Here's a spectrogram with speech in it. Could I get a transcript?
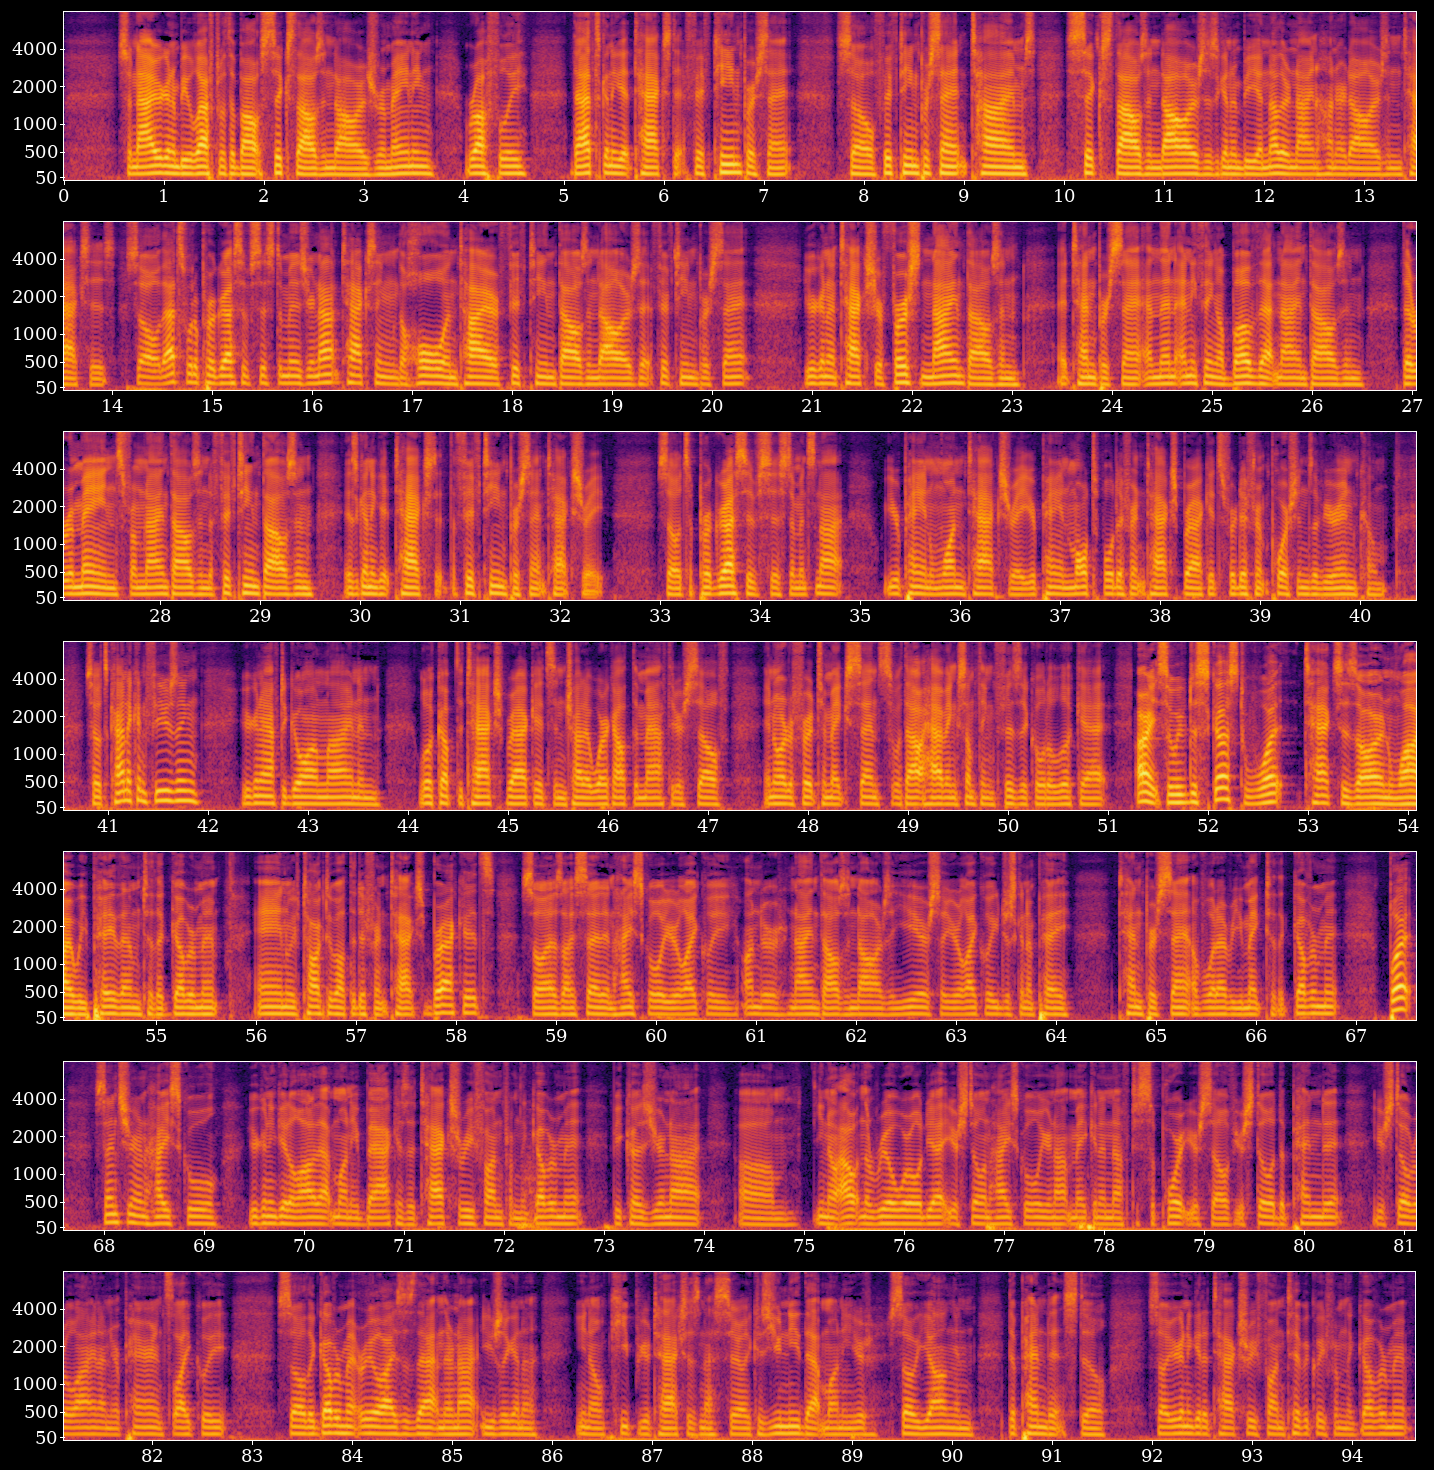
So now you're going to be left with about $6,000 remaining roughly. That's going to get taxed at 15%. So 15% times $6,000 is going to be another $900 in taxes. So that's what a progressive system is. You're not taxing the whole entire $15,000 at 15%. You're going to tax your first 9,000 at 10% and then anything above that 9,000 that remains from 9,000 to 15,000 is going to get taxed at the 15% tax rate. So it's a progressive system. It's not you're paying one tax rate. You're paying multiple different tax brackets for different portions of your income. So it's kind of confusing. You're going to have to go online and look up the tax brackets and try to work out the math yourself in order for it to make sense without having something physical to look at. All right, so we've discussed what taxes are and why we pay them to the government, and we've talked about the different tax brackets. So, as I said, in high school, you're likely under $9,000 a year, so you're likely just going to pay 10% of whatever you make to the government. But since you're in high school, you're going to get a lot of that money back as a tax refund from the government because you're not um, you know out in the real world yet. You're still in high school. You're not making enough to support yourself. You're still a dependent. You're still relying on your parents likely. So the government realizes that and they're not usually going to you know keep your taxes necessarily because you need that money. You're so young and dependent still. So you're going to get a tax refund typically from the government.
